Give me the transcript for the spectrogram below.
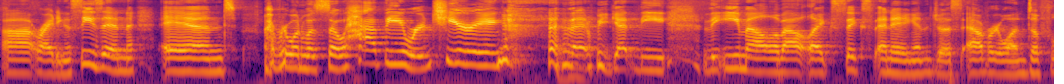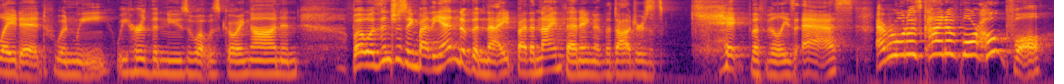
uh, writing the season, and everyone was so happy. We're cheering, and then we get the the email about like sixth inning, and just everyone deflated when we we heard the news of what was going on. And but what was interesting by the end of the night, by the ninth inning, the Dodgers kicked the Phillies' ass. Everyone was kind of more hopeful.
